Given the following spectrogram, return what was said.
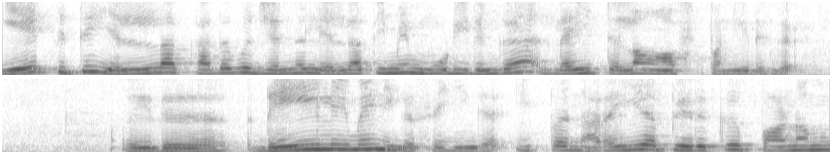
ஏற்றிட்டு எல்லா கதவு ஜன்னல் எல்லாத்தையுமே மூடிடுங்க லைட் எல்லாம் ஆஃப் பண்ணிவிடுங்க இது டெய்லியுமே நீங்கள் செய்யுங்க. இப்போ நிறைய பேருக்கு பணம்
